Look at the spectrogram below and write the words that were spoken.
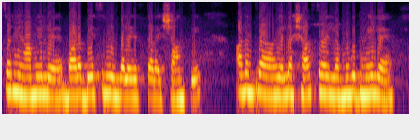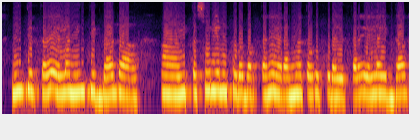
ಸರಿ, ಆಮೇಲೆ ಬಹಳ ಬೇಸರದಿಂದಲೇ ಇರ್ತಾಳೆ ಶಾಂತಿ. ಆನಂತರ ಎಲ್ಲ ಶಾಸ್ತ್ರ ಎಲ್ಲ ಮುಗಿದ ಮೇಲೆ ನಿಂತಿರ್ತಾರೆ ಎಲ್ಲ ನಿಂತಿದ್ದಾಗ ಇತ್ತ ಸೂರ್ಯನು ಕೂಡ ಬರ್ತಾನೆ, ರಂಗನಾಥ್ ಅವರು ಕೂಡ ಇರ್ತಾರೆ. ಎಲ್ಲ ಇದ್ದಾಗ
